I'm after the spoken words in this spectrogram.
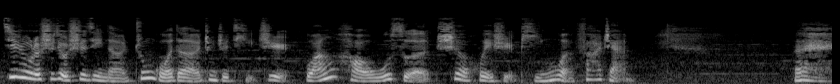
进入了十九世纪呢，中国的政治体制完好无损，社会是平稳发展。唉，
